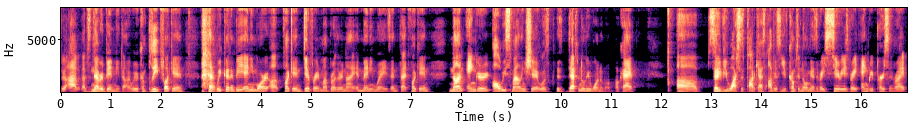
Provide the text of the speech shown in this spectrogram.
that's never been me, dog. We were complete fucking. we couldn't be any more uh, fucking different, my brother and I, in many ways. And that fucking non-anger, always smiling shit was is definitely one of them. Okay. Uh, so if you watch this podcast, obviously you've come to know me as a very serious, very angry person, right?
